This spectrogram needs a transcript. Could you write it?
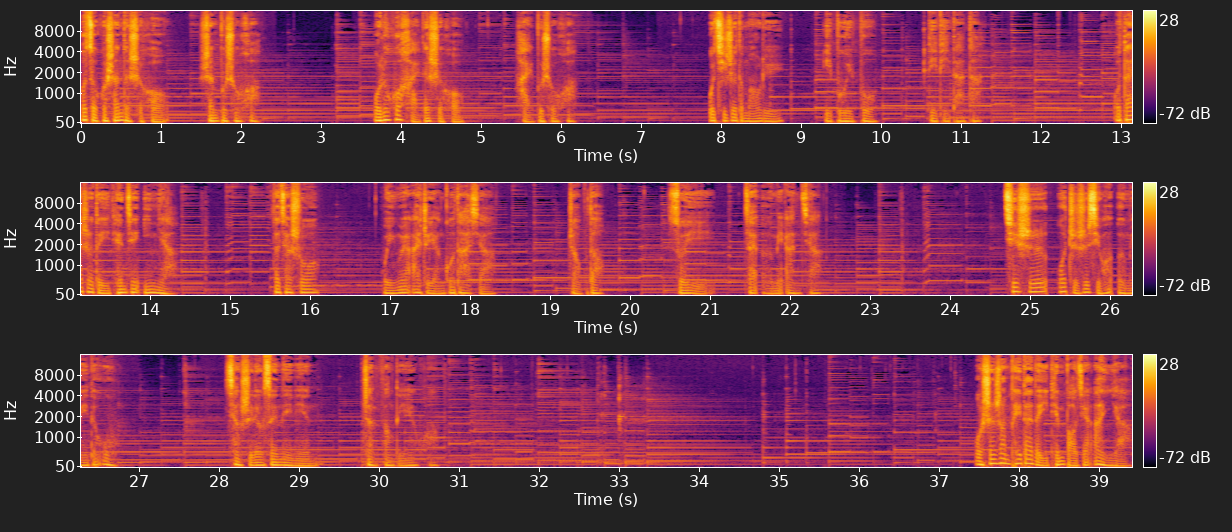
我走过山的时候，山不说话；我路过海的时候，海不说话。我骑着的毛驴，一步一步，滴滴答答。我带着的倚天剑阴雅。大家说，我因为爱着杨过大侠，找不到，所以在峨眉安家。其实我只是喜欢峨眉的雾，像十六岁那年绽放的烟花。我身上佩戴的倚天宝剑暗哑，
